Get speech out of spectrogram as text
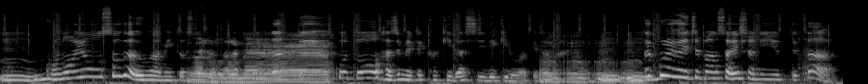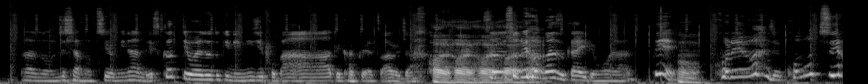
うん。この要素がうまみとして働くんだってねいうことを初めて書き出しできるわけじゃない。でこれが一番最初に言ってたあの自社の強みなんですかって言われた時に20個バーって書くやつあるじゃん。はいはいはいはい、はい、そ それをまず書いてもらって、うん。これはじゃあこの強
